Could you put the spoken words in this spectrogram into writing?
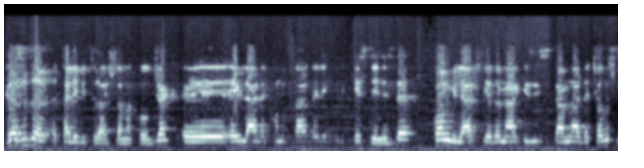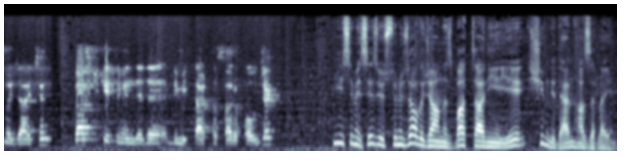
Gazı da talebi tıraşlamak olacak. Ee, evlerde, konutlarda elektrik kestiğinizde kombiler ya da merkezi sistemler de çalışmayacağı için gaz tüketiminde de bir miktar tasarruf olacak. İyisi siz üstünüze alacağınız battaniyeyi şimdiden hazırlayın.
